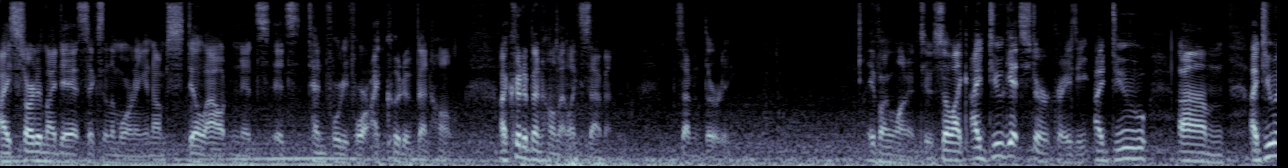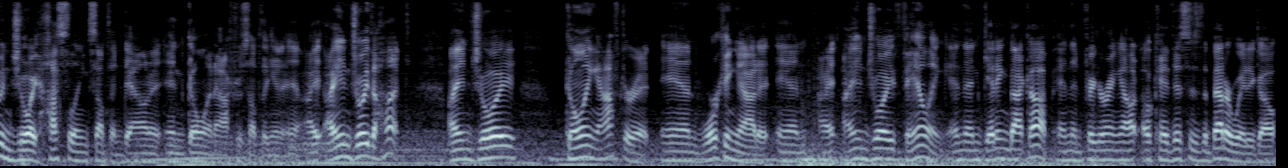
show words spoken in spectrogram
I started my day at six in the morning, and I'm still out, and it's it's 10:44. I could have been home. I could have been home at like seven, 7:30 if I wanted to. So like I do get stir crazy. I do um, I do enjoy hustling something down and, and going after something, and, and I, I enjoy the hunt. I enjoy going after it and working at it. And I, I, enjoy failing and then getting back up and then figuring out, okay, this is the better way to go.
